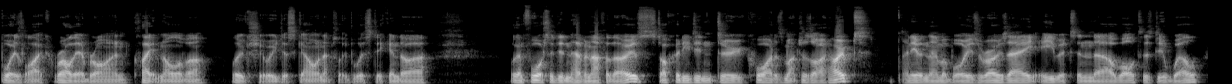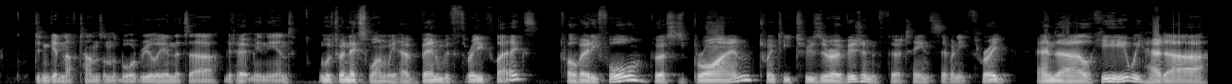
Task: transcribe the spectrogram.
boys like Reilly O'Brien, Clayton Oliver, Luke Shuey just going absolutely ballistic. And uh, look, unfortunately, didn't have enough of those. Stockerty didn't do quite as much as I'd hoped. And even though my boys Rose, Ebert, and uh, Walters did well, didn't get enough tons on the board really, and uh, it hurt me in the end. We look to our next one. We have Ben with three flags. 1284 versus Brian 220 Vision 1373. And uh, here we had uh,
